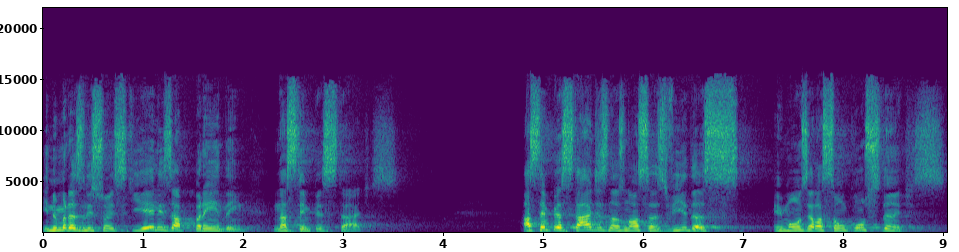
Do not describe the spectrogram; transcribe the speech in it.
inúmeras lições que eles aprendem nas tempestades. As tempestades nas nossas vidas, irmãos, elas são constantes.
